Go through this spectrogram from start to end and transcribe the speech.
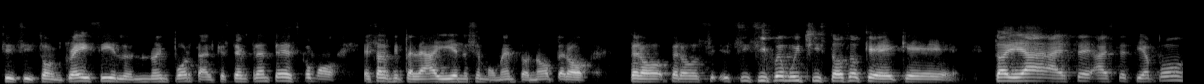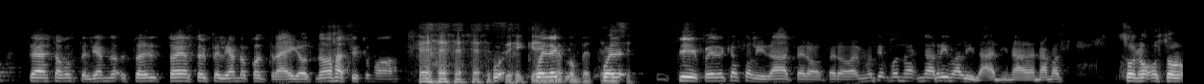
si, si son Gracie, no importa. El que esté enfrente es como, esa es mi pelea ahí en ese momento, ¿no? Pero, pero, pero sí, sí, fue muy chistoso que, que todavía a este, a este tiempo todavía estamos peleando, todavía estoy peleando contra ellos, ¿no? Así como... sí, que hay una competencia. sí, fue de casualidad, pero, pero al mismo tiempo no, no rivalidad ni nada, nada más son, son,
